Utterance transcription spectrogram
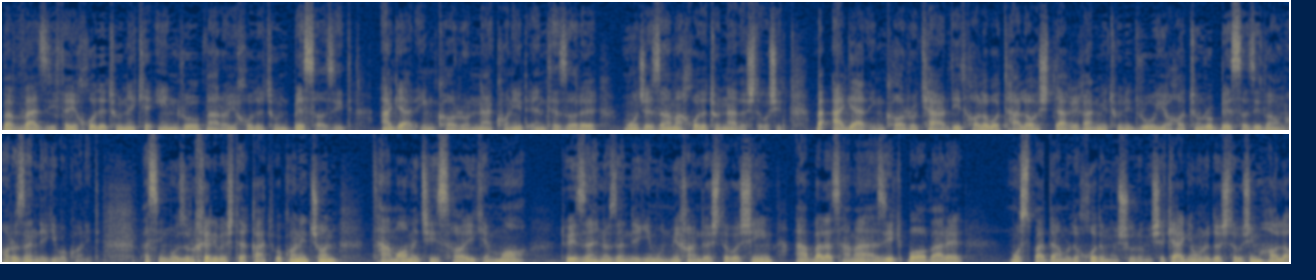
و وظیفه خودتونه که این رو برای خودتون بسازید. اگر این کار رو نکنید انتظار معجزه از خودتون نداشته باشید. و اگر این کار رو کردید حالا با تلاش دقیقا می‌تونید رویاهاتون رو بسازید و اونها رو زندگی بکنید. پس این موضوع رو خیلی بهش دقت بکنید چون تمام چیزهایی که ما توی ذهن و زندگیمون می‌خوایم داشته باشیم اول از همه از یک باور مثبت در مورد خودمون شروع میشه که اگه اون رو داشته باشیم حالا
